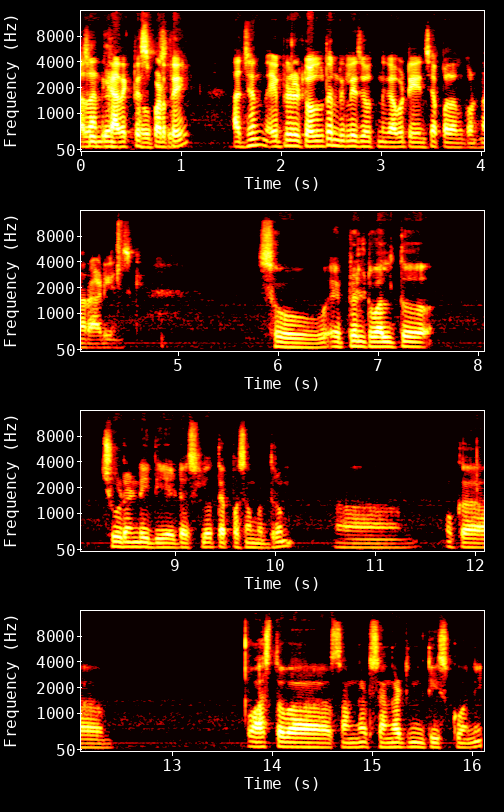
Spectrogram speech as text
అలాంటి. క్యారెక్టర్స్. పడతాయి. అర్జున్ ఏప్రిల్ ట్వెల్త్ రిలీజ్ అవుతుంది కాబట్టి ఏం చెప్పాలనుకుంటున్నారు ఆడియన్స్కి? సో ఏప్రిల్ ట్వెల్త్ చూడండి థియేటర్స్లో తెప్ప సముద్రం. ఒక వాస్తవ సంఘట సంఘటన తీసుకొని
